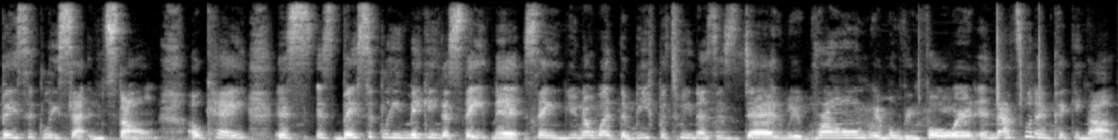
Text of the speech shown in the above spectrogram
basically set in stone. Okay. It's, it's basically making a statement saying, you know what, the beef between us is dead. We're grown. We're moving forward. And that's what I'm picking up.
